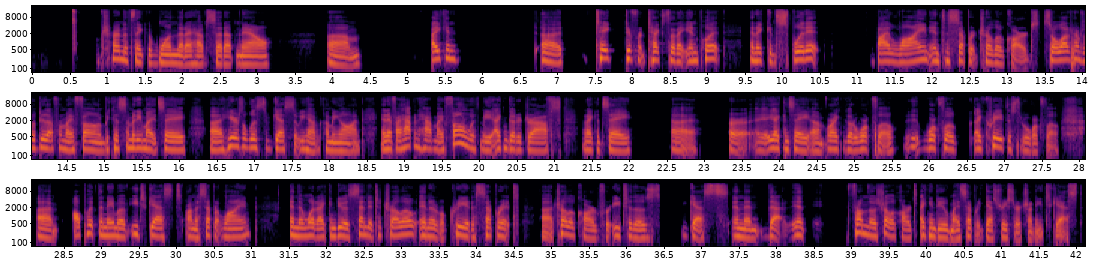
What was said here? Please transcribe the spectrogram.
I'm trying to think of one that I have set up now. Um, I can uh, take different text that I input and I can split it by line into separate Trello cards. So a lot of times I'll do that from my phone because somebody might say, uh, here's a list of guests that we have coming on. And if I happen to have my phone with me, I can go to drafts and I can say, uh, or I can say, um, or I can go to workflow. Workflow, I create this through workflow. Um, I'll put the name of each guest on a separate line. And then what I can do is send it to Trello and it'll create a separate uh, Trello card for each of those guests. And then that, from those Trello cards, I can do my separate guest research on each guest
